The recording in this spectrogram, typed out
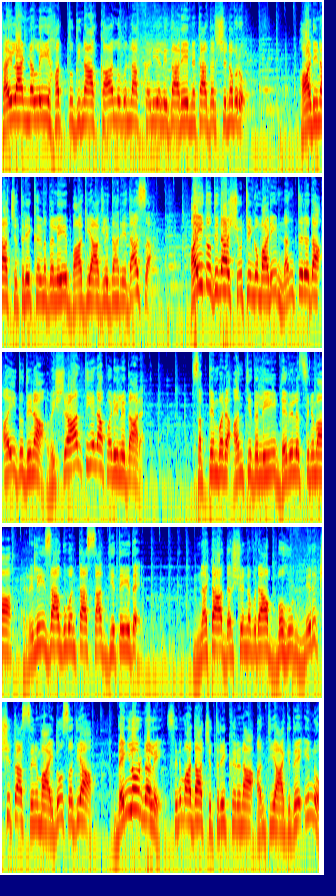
ಥೈಲ್ಯಾಂಡ್ನಲ್ಲಿ ಹತ್ತು ದಿನ ಕಾಲವನ್ನ ಕಳೆಯಲಿದ್ದಾರೆ ನಟ ದರ್ಶನ್ ಅವರು. ಹಾಡಿನ ಚಿತ್ರೀಕರಣದಲ್ಲಿ ಭಾಗಿಯಾಗಲಿದ್ದಾರೆ ದಾಸ. ಐದು ದಿನ ಶೂಟಿಂಗ್ ಮಾಡಿ ನಂತರದ ಐದು ದಿನ ವಿಶ್ರಾಂತಿಯನ್ನ ಪಡೆಯಲಿದ್ದಾರೆ. ಸೆಪ್ಟೆಂಬರ್ ಅಂತ್ಯದಲ್ಲಿ ಡೆವಿಲ್ ಸಿನಿಮಾ ರಿಲೀಸ್ ಆಗುವಂತ ಸಾಧ್ಯತೆ ಇದೆ. ನಟ ದರ್ಶನ್ ಅವರ ಬಹು ನಿರೀಕ್ಷಿತ ಸಿನಿಮಾ ಇದು ಸದ್ಯ ಬೆಂಗಳೂರಿನಲ್ಲಿ ಸಿನಿಮಾದ ಚಿತ್ರೀಕರಣ ಅಂತ್ಯ ಆಗಿದೆ. ಇನ್ನು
